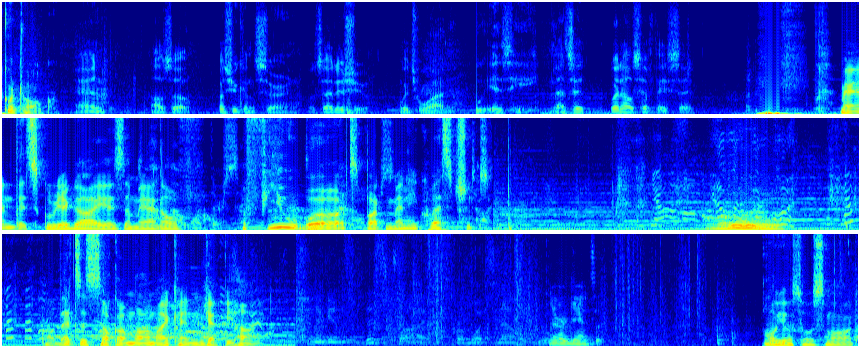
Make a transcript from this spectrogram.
Good talk. And also, what's your concern? What's that issue? Which one? Who is he? That's it? What else have they said? Man, this Greer guy is a man of a few words but many questions. Ooh. Now that's a soccer mom I can get behind. Narragansett. Oh, you're so smart.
